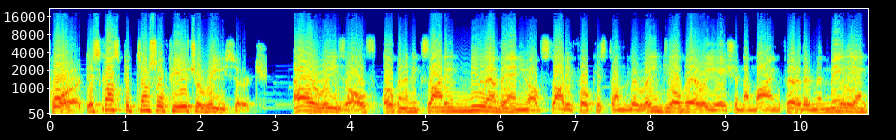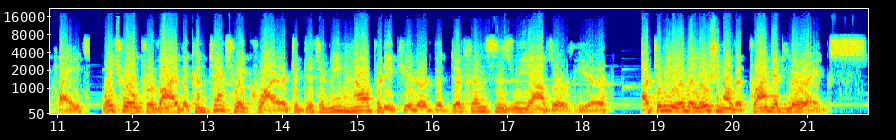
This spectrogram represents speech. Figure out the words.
4. Discuss potential future research. Our results open an exciting new avenue of study focused on laryngeal variation among further mammalian clades, which will provide the context required to determine how particular the differences we observe here are to the evolution of the primate larynx.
